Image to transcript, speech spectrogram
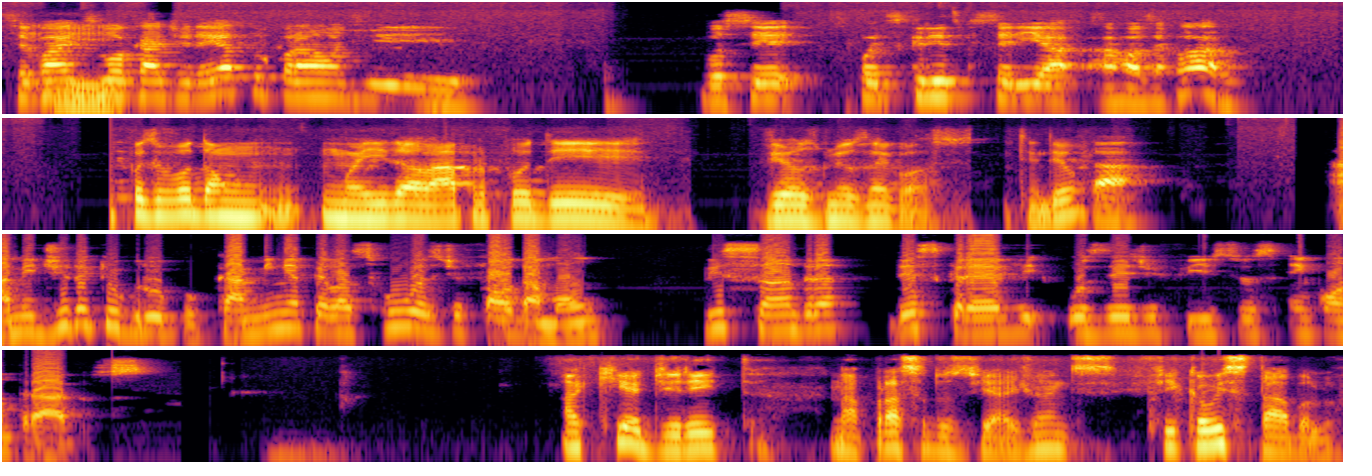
Você vai e- deslocar direto pra onde você foi descrito que seria a Rosa Claro? depois eu vou dar um- uma ida lá para poder ver os meus negócios, entendeu? Tá. À medida que o grupo caminha pelas ruas de Faldamon, Lissandra descreve os edifícios encontrados. Aqui à direita, na Praça dos Viajantes, fica o estábulo,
